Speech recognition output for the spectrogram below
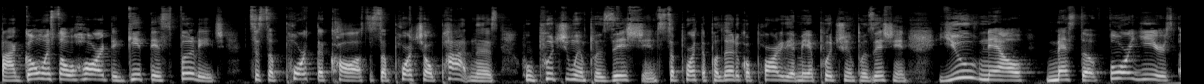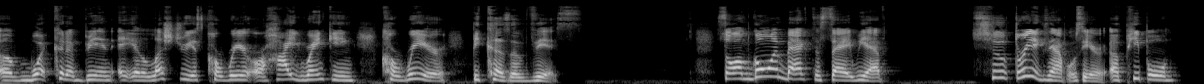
by going so hard to get this footage to support the cause, to support your partners who put you in position, to support the political party that may have put you in position, you've now messed up four years of what could have been an illustrious career or high ranking career because of this. So I'm going back to say we have two, three examples here of people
